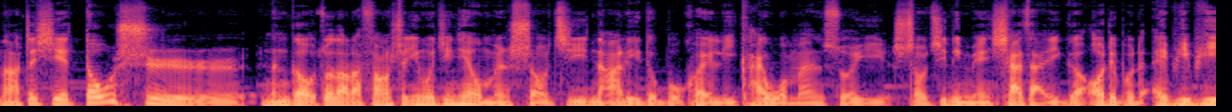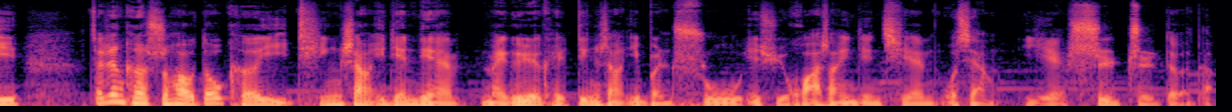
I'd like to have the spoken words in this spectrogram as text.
那这些都是能够做到的方式，因为今天我们手机哪里都不会离开我们，所以手机里面下载一个 Audible 的 APP，在任何时候都可以听上一点点，每个月可以订上一本书，也许花上一点钱，我想也是值得的。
